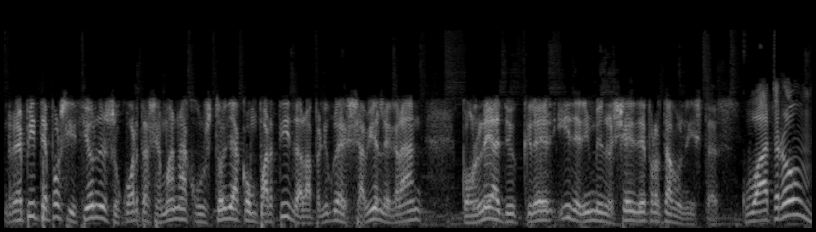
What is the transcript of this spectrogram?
Repite posición en su cuarta semana Custodia Compartida, la película de Xavier Legrand con Lea Ducler y Denis Menochet de protagonistas. 4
